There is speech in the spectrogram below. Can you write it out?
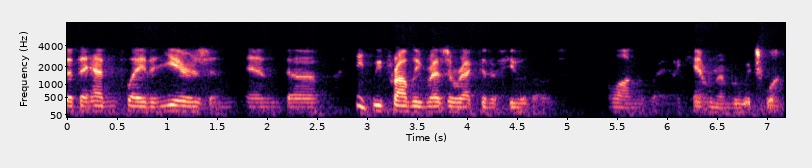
that they hadn't played in years, and and uh, I think we probably resurrected a few of those along the way. I can't remember which ones.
